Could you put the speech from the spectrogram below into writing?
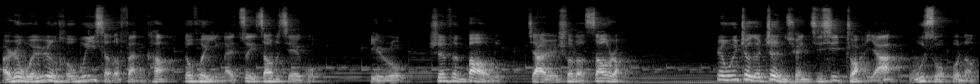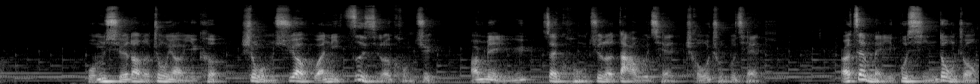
而认为任何微小的反抗都会引来最糟的结果，比如身份暴露、家人受到骚扰，认为这个政权及其爪牙无所不能。我们学到的重要一课是我们需要管理自己的恐惧，而免于在恐惧的大雾前踌躇不前。而在每一步行动中，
